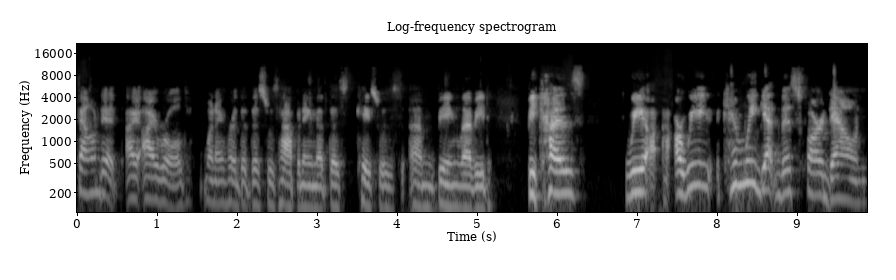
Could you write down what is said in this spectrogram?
found it. I, I rolled when I heard that this was happening, that this case was um, being levied, because we are we can we get this far down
